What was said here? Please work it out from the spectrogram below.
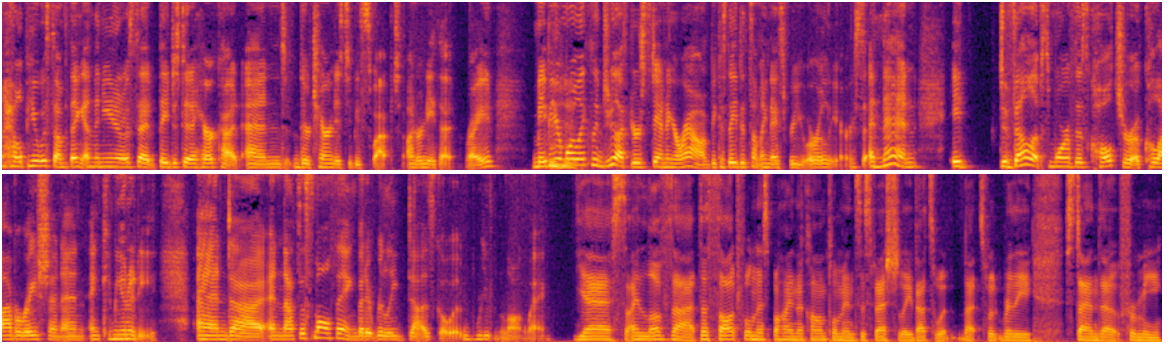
help you with something and then you notice that they just did a haircut and their chair needs to be swept underneath it, right? Maybe you're more mm-hmm. likely to do that if you're standing around because they did something nice for you earlier. So, and then it develops more of this culture of collaboration and, and community. And uh, and that's a small thing, but it really does go a really long way. Yes, I love that. The thoughtfulness behind the compliments, especially, that's what that's what really stands out for me.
